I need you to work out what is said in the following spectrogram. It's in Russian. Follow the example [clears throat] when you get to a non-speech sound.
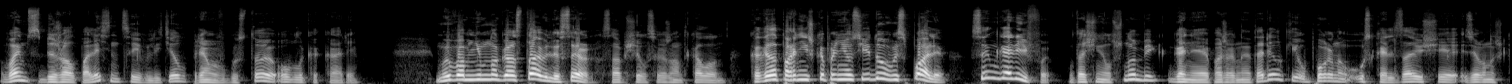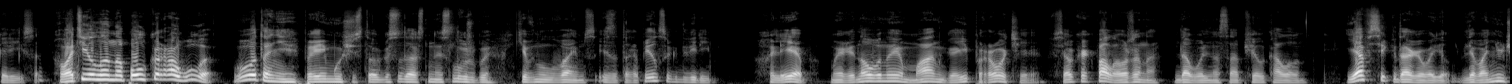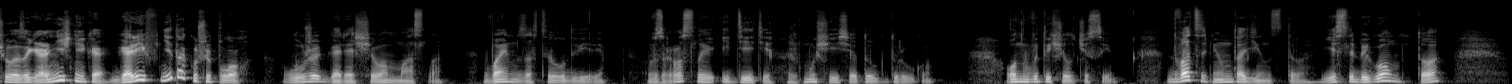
Ваймс сбежал по лестнице и влетел прямо в густое облако кари. «Мы вам немного оставили, сэр», — сообщил сержант Колон. «Когда парнишка принес еду, вы спали. Сын Гарифа», — уточнил Шноби, гоняя пожарные тарелки, упорно ускользающее зернышко риса. «Хватило на пол караула». «Вот они, преимущества государственной службы», — кивнул Ваймс и заторопился к двери. «Хлеб, маринованные манго и прочее. Все как положено», — довольно сообщил Колон. «Я всегда говорил, для вонючего заграничника Гариф не так уж и плох». Лужа горящего масла. Ваймс застыл у двери. Взрослые и дети, жмущиеся друг к другу. Он вытащил часы. 20 минут одиннадцатого. Если бегом, то...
